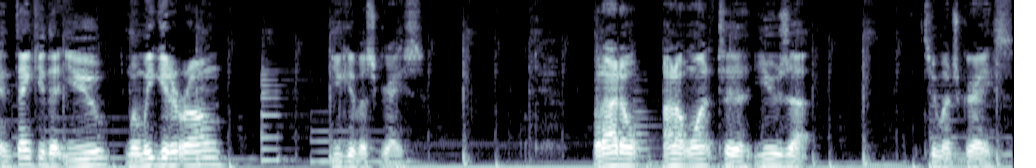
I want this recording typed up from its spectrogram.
And thank you that you, when we get it wrong, you give us grace. But I don't I don't want to use up too much grace.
